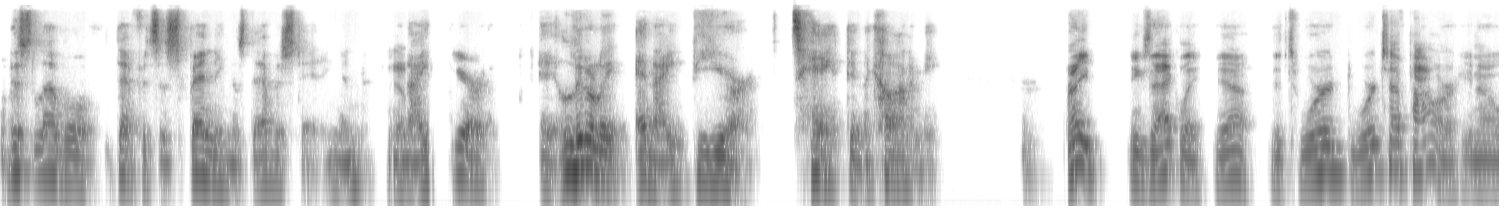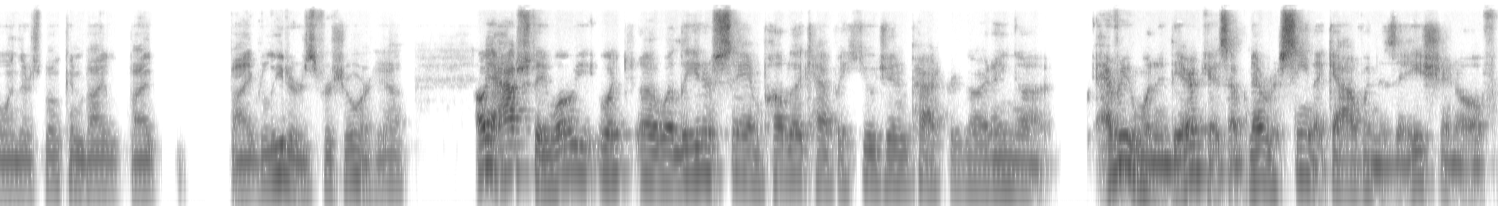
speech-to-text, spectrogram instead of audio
this level of deficit spending is devastating. And yep. an idea, literally an idea, tanked an economy. Right. Exactly. Yeah. It's word. Words have power. You know, when they're spoken by by by leaders, for sure. Yeah. Oh yeah, absolutely. What we what uh, what leaders say in public have a huge impact regarding uh, everyone in their case. I've never seen a galvanization of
